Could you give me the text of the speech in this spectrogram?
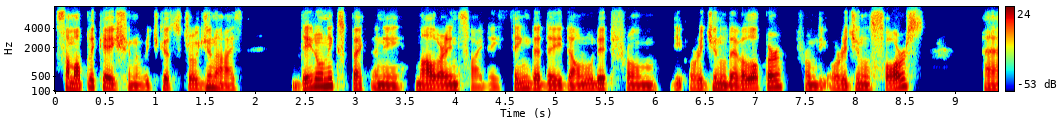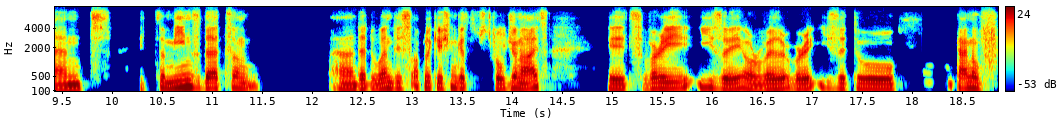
some application which gets Trojanized, they don't expect any malware inside. They think that they download it from the original developer, from the original source. And it means that, um, uh, that when this application gets Trojanized, it's very easy or very, very easy to kind of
